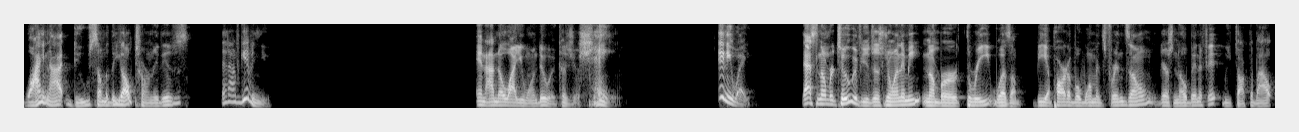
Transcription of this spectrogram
Why not do some of the alternatives that I've given you? And I know why you won't do it because you're shame. Anyway, that's number two. If you're just joining me, number three was a be a part of a woman's friend zone. There's no benefit. We talked about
